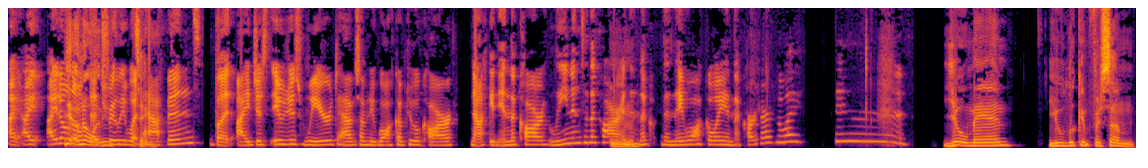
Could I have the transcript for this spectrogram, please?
I, I, I don't Yeah, know no, if I that's mean, really what same. happens, but I just it was just weird to have somebody walk up to a car, not get in the car, lean into the car, and Mm-hmm. then the, then they walk away and the car drives away. Yo, man, you looking for some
